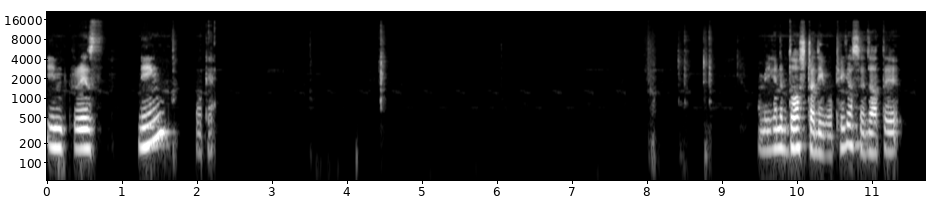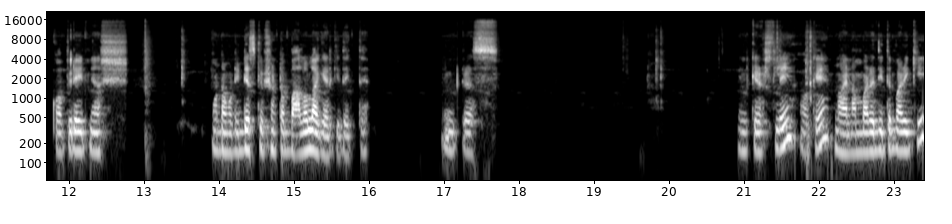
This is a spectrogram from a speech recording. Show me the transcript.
ইনক্রেসিং ওকে আমি এখানে দশটা দিব, ঠিক আছে? যাতে কপিরাইট না মোটামুটি ডেসক্রিপশনটা ভালো লাগে আর কি দেখতে। ইনক্রেস ইনক্রেসলি ওকে নয় নাম্বারে দিতে পারি কি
